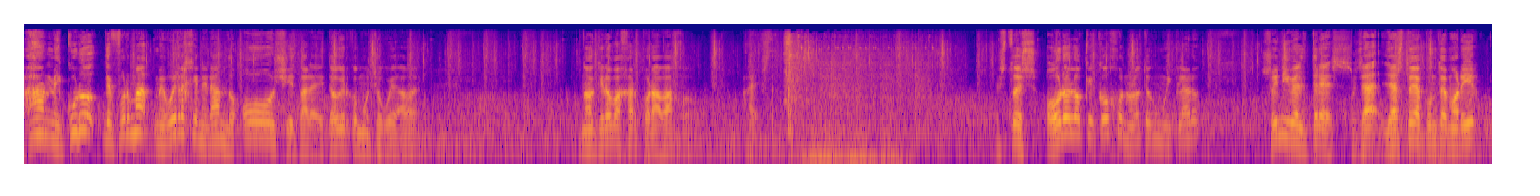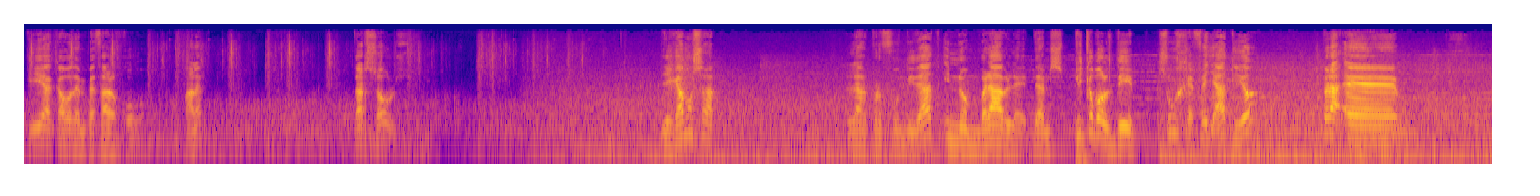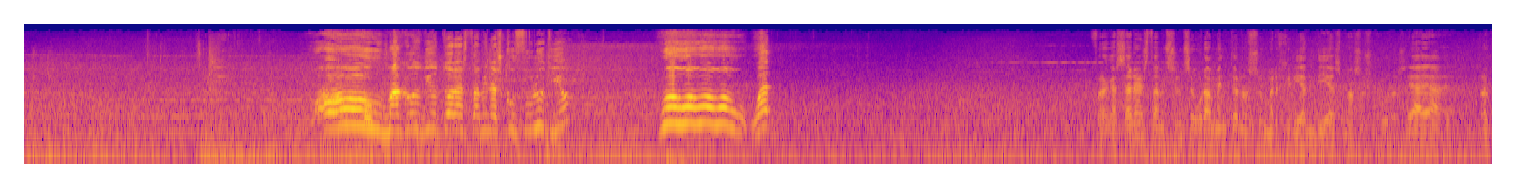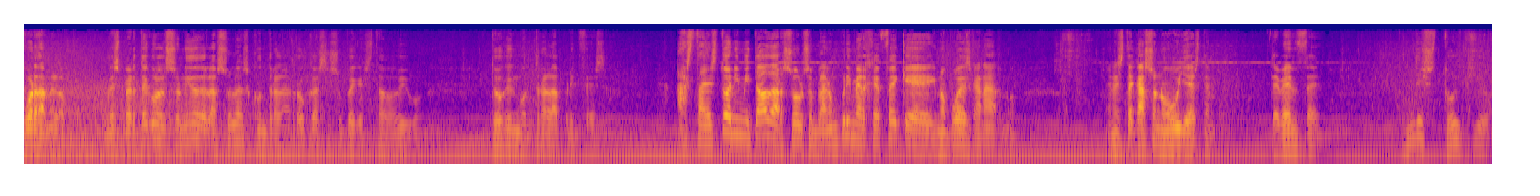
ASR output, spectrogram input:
Ah, me curo de forma... Me voy regenerando. Oh, shit, vale. Tengo que ir con mucho cuidado, ¿eh? No, quiero bajar por abajo. Ahí está. ¿Esto es oro lo que cojo? No lo tengo muy claro. Soy nivel 3. Pues ya, ya estoy a punto de morir y acabo de empezar el juego. ¿Vale? Dark Souls. Llegamos a la profundidad innombrable The Unspeakable Deep ¿Es un jefe ya, tío? Espera, eh... ¡Wow! Me ha jodido todas las estaminas Cthulhu, tío ¡Wow, wow, wow, wow! ¿What? Fracasar en esta misión seguramente nos sumergiría en días más oscuros Ya, ya, ya. recuérdamelo Me desperté con el sonido de las olas contra las rocas y supe que estaba vivo Tengo que encontrar a la princesa hasta esto han imitado Dark Souls, en plan, un primer jefe que no puedes ganar, ¿no? En este caso no huyes, te, te vence. ¿Dónde estoy, tío?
